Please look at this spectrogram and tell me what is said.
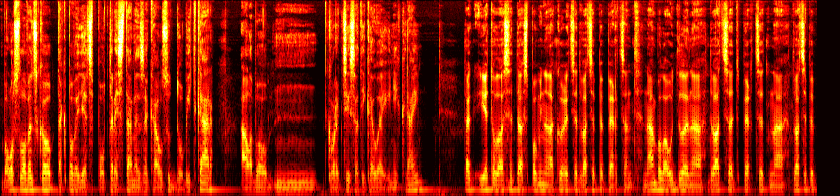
Bolo Slovensko, tak povediac, potrestané za kauzu do dobytkár, alebo mm, korekcie sa týkajú aj iných krajín? tak je to vlastne tá spomínaná korekcia 25%. Nám bola udelená 20% na, 25%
